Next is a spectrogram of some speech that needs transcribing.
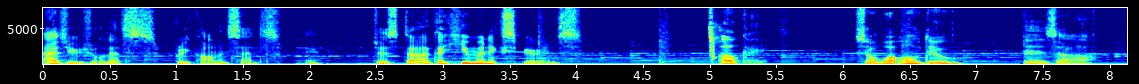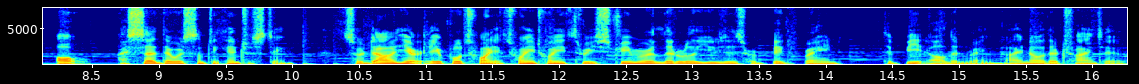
As usual, that's pretty common sense. Okay? Just uh, the human experience. Okay, so what I'll do is, uh, oh, I said there was something interesting. So down here, April 20th, 2023, streamer literally uses her big brain to beat Elden Ring. I know they're trying to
